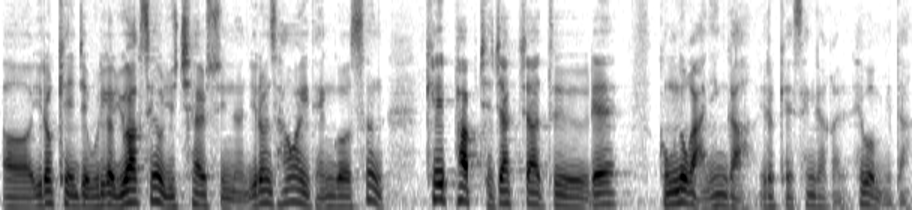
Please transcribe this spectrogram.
어, 이렇게 이제 우리가 유학생을 유치할 수 있는 이런 상황이 된 것은 K-팝 제작자들의 공로가 아닌가 이렇게 생각을 해봅니다.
